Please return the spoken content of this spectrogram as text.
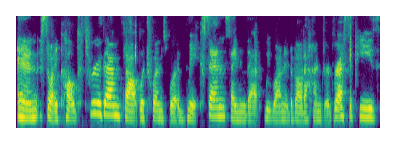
And so I called through them, thought which ones would make sense. I knew that we wanted about 100 recipes.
